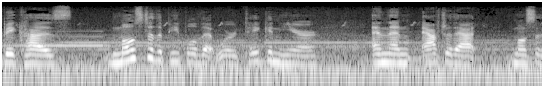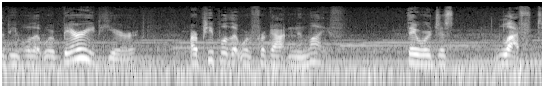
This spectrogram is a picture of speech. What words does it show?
Because most of the people that were taken here, and then after that, most of the people that were buried here, are people that were forgotten in life. They were just left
